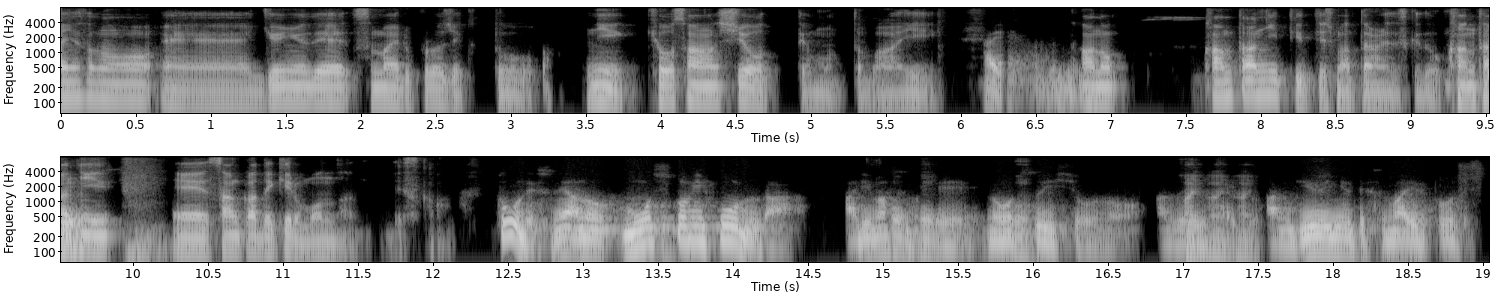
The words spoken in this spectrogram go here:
際にその、えー、牛乳でスマイルプロジェクトに協賛しようって思った場合、はい、あの簡単にって言ってしまったらあれですけど、簡単に、えー、参加できるもんなんですか？そうですね、あの申し込みフォームがありますので、農水省のあの牛乳でスマイルプロジェクト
